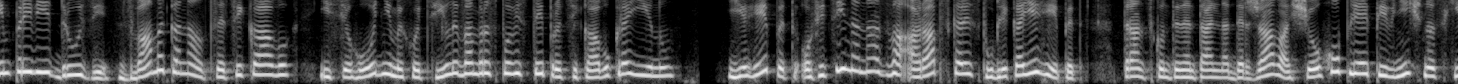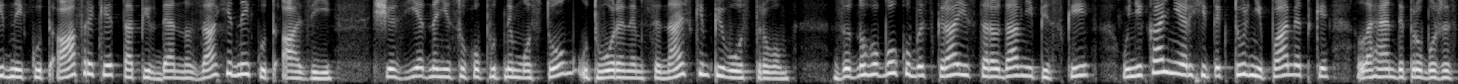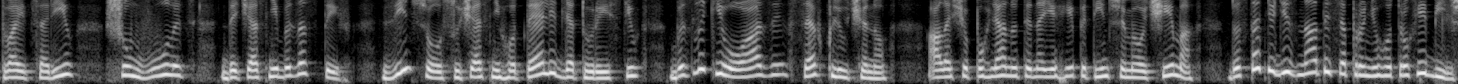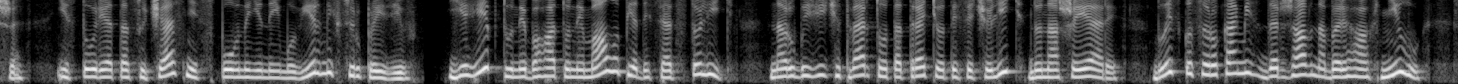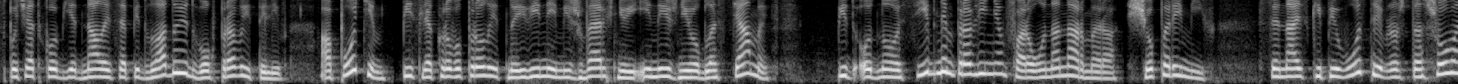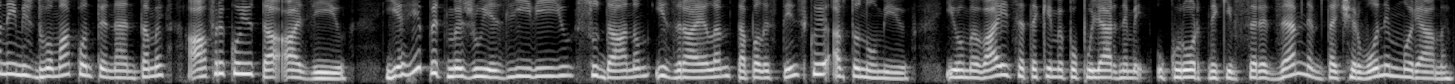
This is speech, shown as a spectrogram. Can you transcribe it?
Всім привіт, друзі! З вами канал Це Цікаво. І сьогодні ми хотіли вам розповісти про цікаву країну. Єгипет офіційна назва Арабська Республіка Єгипет, трансконтинентальна держава, що охоплює північно-східний кут Африки та південно-західний кут Азії, що з'єднані сухопутним мостом, утвореним Синайським півостровом. З одного боку безкраї стародавні піски, унікальні архітектурні пам'ятки, легенди про божества і царів, шум вулиць, де час ніби застиг. З іншого сучасні готелі для туристів, безликі оази, все включено. Але щоб поглянути на Єгипет іншими очима, достатньо дізнатися про нього трохи більше. Історія та сучасність сповнені неймовірних сюрпризів. Єгипту небагато не мало 50 століть. На рубежі 4 та 3 тисячоліть до нашої ери близько 40 місць держав на берегах Нілу спочатку об'єдналися під владою двох правителів, а потім, після кровопролитної війни між верхньою і нижньою областями, під одноосібним правлінням фараона Нармера, що переміг. Синайський півострів розташований між двома континентами Африкою та Азією. Єгипет межує з Лівією, Суданом, Ізраїлем та Палестинською автономією і омивається такими популярними у курортників Середземним та Червоним морями.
